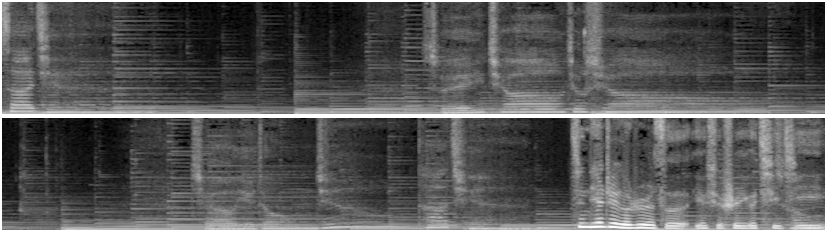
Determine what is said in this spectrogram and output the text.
再见。嘴一翘就笑，脚一动。今天这个日子，也许是一个契机，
